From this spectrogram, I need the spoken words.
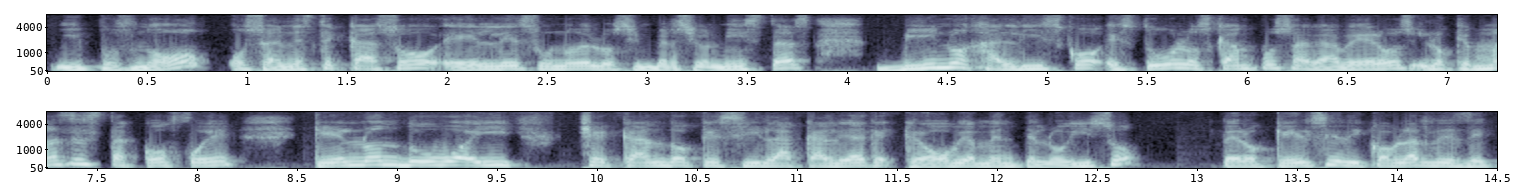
y pues no, o sea, en este caso, él es uno de los inversionistas, vino a Jalisco, estuvo en los campos agaveros, y lo que más destacó fue que él no anduvo ahí checando que si la calidad, que, que obviamente lo hizo, pero que él se dedicó a hablar desde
